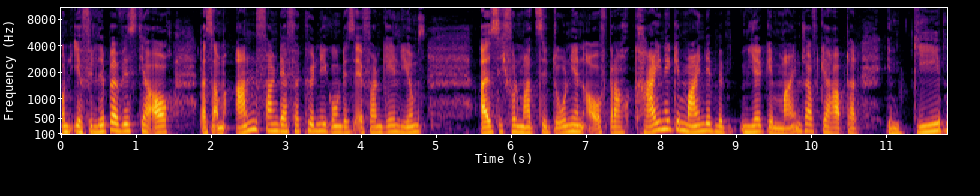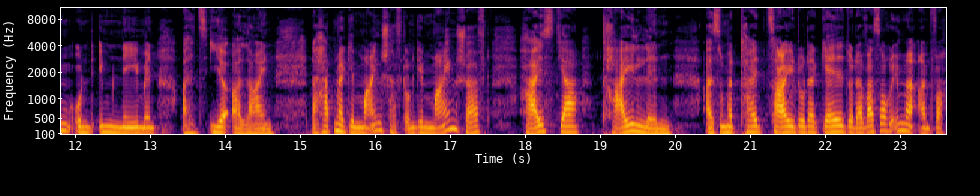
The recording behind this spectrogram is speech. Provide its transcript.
und ihr Philipper wisst ja auch, dass am Anfang der Verkündigung des Evangeliums, als ich von Mazedonien aufbrach, keine Gemeinde mit mir Gemeinschaft gehabt hat im Geben und im Nehmen als ihr allein. Da hat man Gemeinschaft und Gemeinschaft heißt ja teilen. Also man teilt Zeit oder Geld oder was auch immer einfach.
